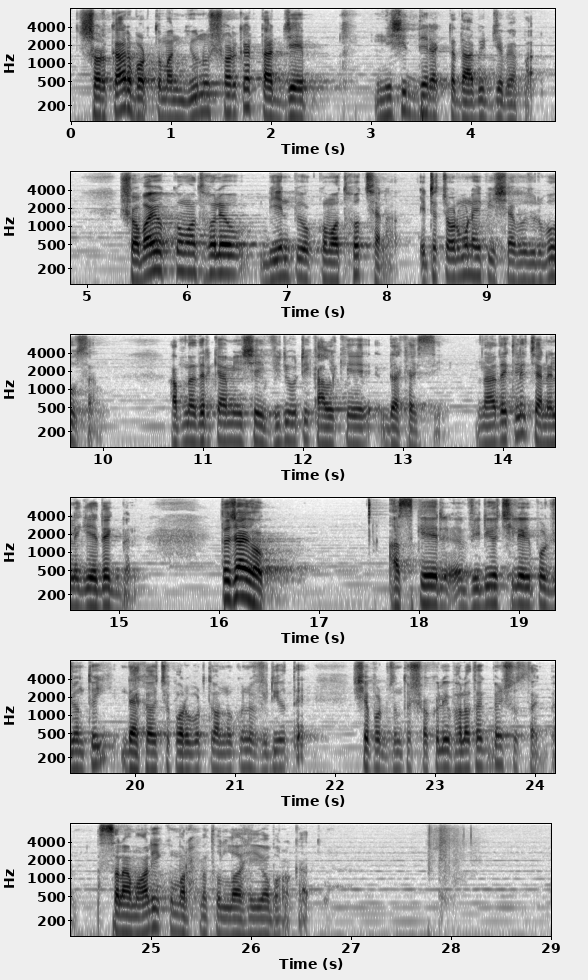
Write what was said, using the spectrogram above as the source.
সরকার, বর্তমান ইউনুস সরকার, তার যে নিষিদ্ধের একটা দাবির যে ব্যাপার। সবাই ঐক্যমত হলেও বিএনপি ঐক্যমত হচ্ছে না। এটা চরমনাই পীর সাহেব হুজুর বলছেন। আপনাদেরকে আমি সেই ভিডিওটি কালকে দেখাইছি। না দেখলে চ্যানেলে গিয়ে দেখবেন। তো যাই হোক, আজকের ভিডিও ছিল এই পর্যন্তই। দেখা হচ্ছে পরবর্তী অন্য কোনো ভিডিওতে। সে পর্যন্ত সকলেই ভালো থাকবেন, সুস্থ থাকবেন। আসসালামু আলাইকুম রহমতুল্লাহি ওবরাকাতু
